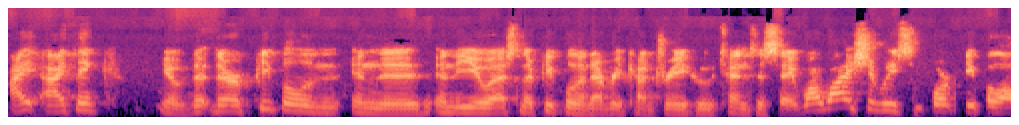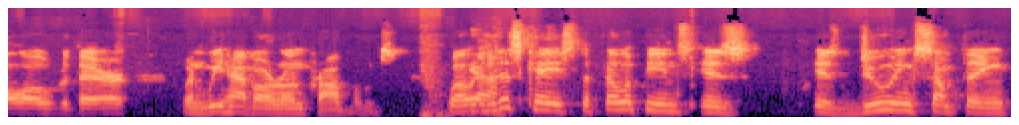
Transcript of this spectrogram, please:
I, I think you know th- there are people in, in the in the U.S. and there are people in every country who tend to say, well, why should we support people all over there when we have our own problems? Well, yeah. in this case, the Philippines is is doing something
